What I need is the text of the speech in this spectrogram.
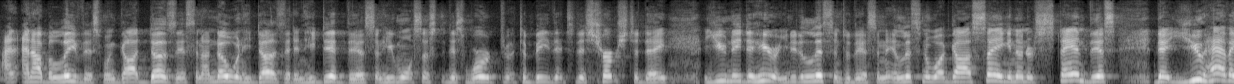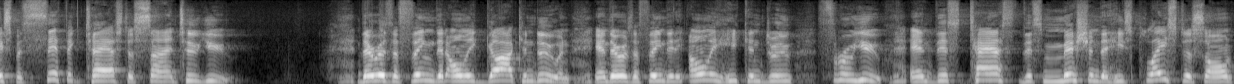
And, and, I believe this. When God does this, and I know when He does it, and He did this, and He wants us to, this word to, to be to this church today, you need to hear it. You need to listen to this and, and listen to what God's saying and understand this that you have a specific task assigned to you. There is a thing that only God can do, and, and there is a thing that only He can do through you. And this task, this mission that He's placed us on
